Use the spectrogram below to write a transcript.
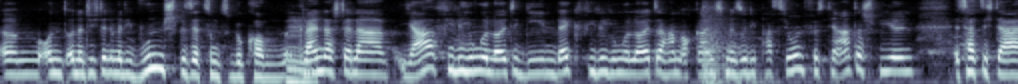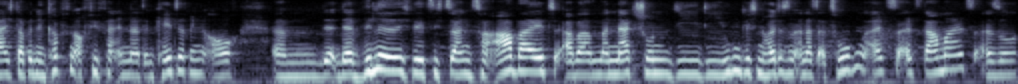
Ähm, und, und natürlich dann immer die Wunschbesetzung zu bekommen. Mhm. Kleindarsteller, ja, viele junge Leute gehen weg, viele junge Leute haben auch gar nicht mehr so die Passion fürs Theaterspielen. Es hat sich da, ich glaube, in den Köpfen auch viel verändert, im Catering auch ähm, der, der Wille, ich will jetzt nicht sagen zur Arbeit, aber man merkt schon, die, die Jugendlichen heute sind anders erzogen als, als damals. Also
